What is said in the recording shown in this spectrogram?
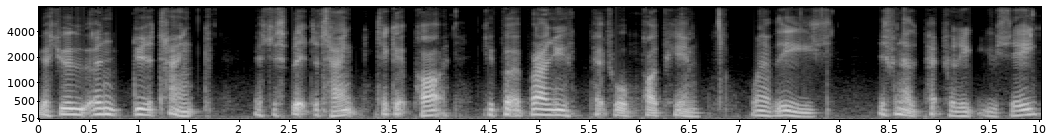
you have to undo the tank. You have to split the tank, take it apart, to put a brand new petrol pipe in. One of these. This one has a petrol leak, you see.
